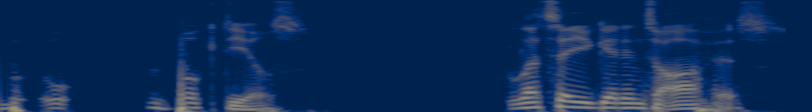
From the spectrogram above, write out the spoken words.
b- book deals. Let's say you get into office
